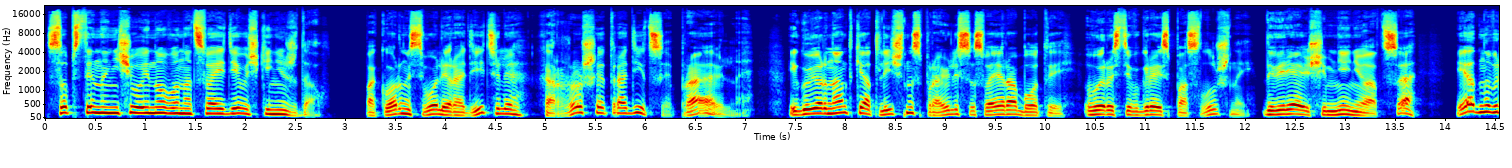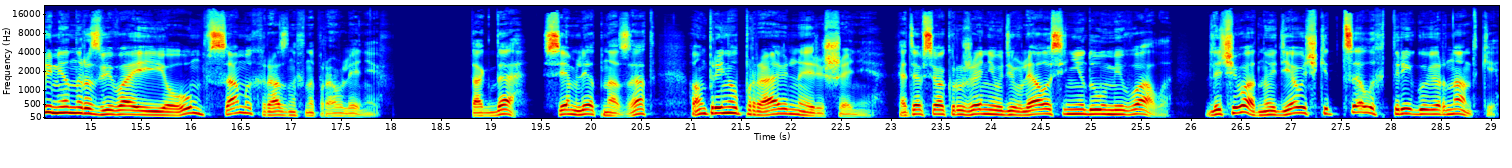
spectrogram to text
Собственно, ничего иного он от своей девочки не ждал. Покорность воле родителя — хорошая традиция, правильная, и гувернантки отлично справились со своей работой, вырастив Грейс послушной, доверяющей мнению отца и одновременно развивая ее ум в самых разных направлениях. Тогда, семь лет назад, он принял правильное решение, хотя все окружение удивлялось и недоумевало, для чего одной девочке целых три гувернантки,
